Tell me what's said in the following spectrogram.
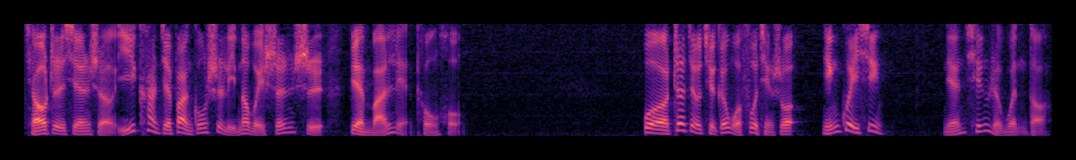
乔治先生一看见办公室里那位绅士，便满脸通红。我这就去跟我父亲说。您贵姓？年轻人问道。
